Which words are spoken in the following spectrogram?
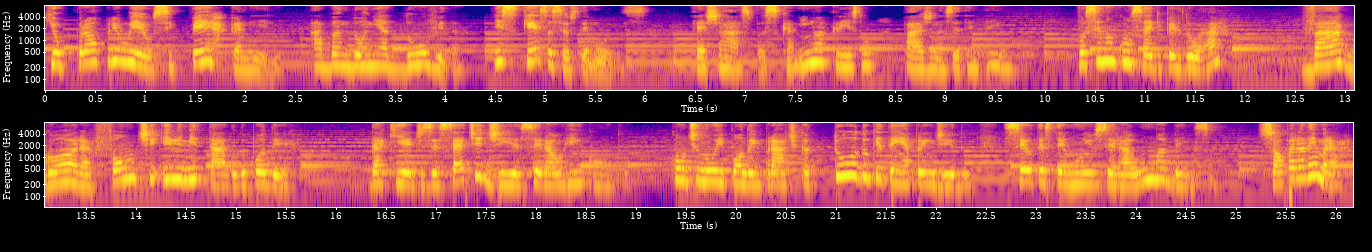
Que o próprio eu se perca nele. Abandone a dúvida. Esqueça seus temores. Fecha aspas. Caminho a Cristo, página 71. Você não consegue perdoar? Vá agora à fonte ilimitada do poder. Daqui a 17 dias será o reencontro. Continue pondo em prática tudo o que tem aprendido. Seu testemunho será uma bênção. Só para lembrar,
